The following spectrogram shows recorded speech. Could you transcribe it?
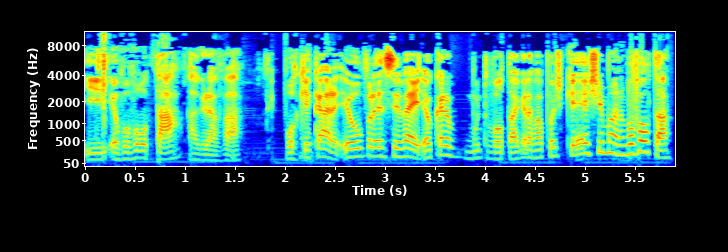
E eu vou voltar a gravar. Porque, cara, eu falei assim, velho, eu quero muito voltar a gravar podcast, mano, eu vou voltar.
